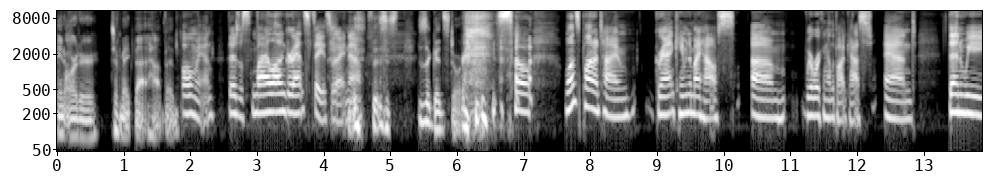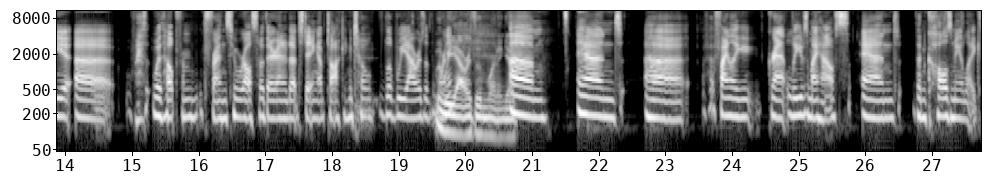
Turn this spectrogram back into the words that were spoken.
in order to make that happen. Oh man, there's a smile on Grant's face right now. this is this is a good story. so once upon a time, Grant came to my house. Um, We're working on the podcast, and then we, uh, with, with help from friends who were also there, ended up staying up talking till the wee hours of the morning. the morning. wee hours of the morning. Yeah. Um, and uh, finally, Grant leaves my house and then calls me like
